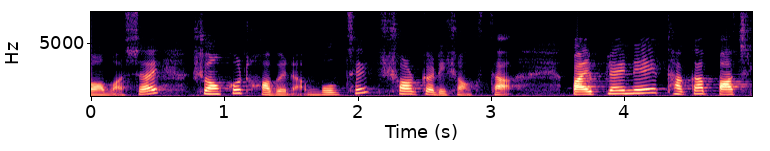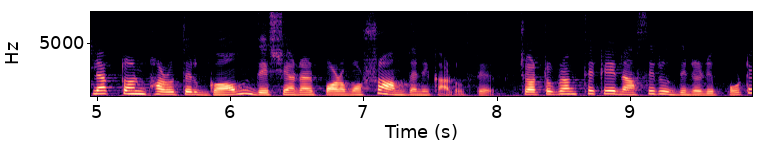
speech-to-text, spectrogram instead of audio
গম আসায় সংকট হবে না বলছে সরকারি সংস্থা। পাইপলাইনে থাকা পাঁচ লাখ টন ভারতের গম দেশে আনার পরামর্শ আমদানিকারকদের চট্টগ্রাম থেকে নাসির উদ্দিনের রিপোর্টে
